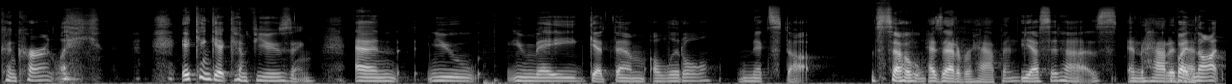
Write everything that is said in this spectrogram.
concurrently, it can get confusing, and you you may get them a little mixed up so has that ever happened? Yes, it has. And how did but that? not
